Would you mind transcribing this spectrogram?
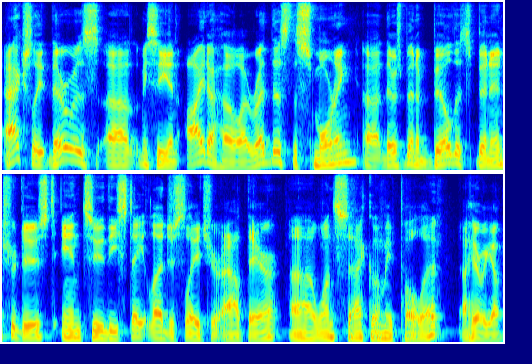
Actually, there was, uh, let me see, in Idaho, I read this this morning. Uh, there's been a bill that's been introduced into the state legislature out there. Uh, one sec, let me pull it. Oh, here we go.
